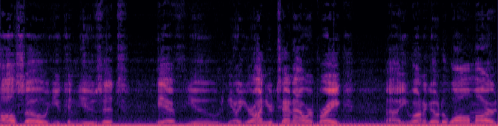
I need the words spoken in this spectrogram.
also, you can use it if you, you know, you're on your 10 hour break, uh, you want to go to Walmart,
